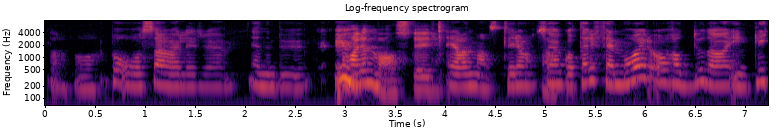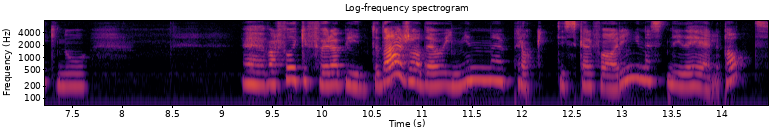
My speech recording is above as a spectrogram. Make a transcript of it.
da, på, På Åsa eller uh, NMBU. Du har en master. Ja, en master, ja. Så Ja. jeg har gått der i fem år, og hadde jo da egentlig ikke noe eh, I hvert fall ikke før jeg begynte der, så hadde jeg jo ingen eh, praktisk erfaring nesten i det hele tatt.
